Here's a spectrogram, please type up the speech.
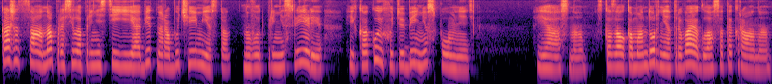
Кажется, она просила принести ей обед на рабочее место. Но вот принесли ли, и какой хоть убей не вспомнить. «Ясно», — сказал командор, не отрывая глаз от экрана.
